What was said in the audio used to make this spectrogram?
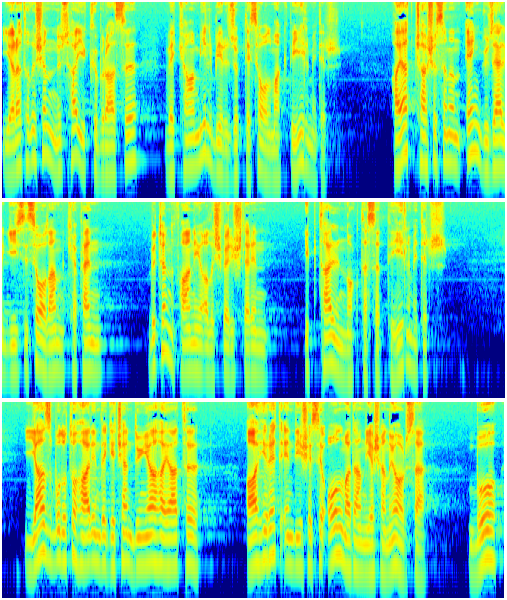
yaratılışın nüshayı kübrası ve kamil bir zübdesi olmak değil midir? Hayat çarşısının en güzel giysisi olan kefen, bütün fani alışverişlerin iptal noktası değil midir? Yaz bulutu halinde geçen dünya hayatı, ahiret endişesi olmadan yaşanıyorsa, bu,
